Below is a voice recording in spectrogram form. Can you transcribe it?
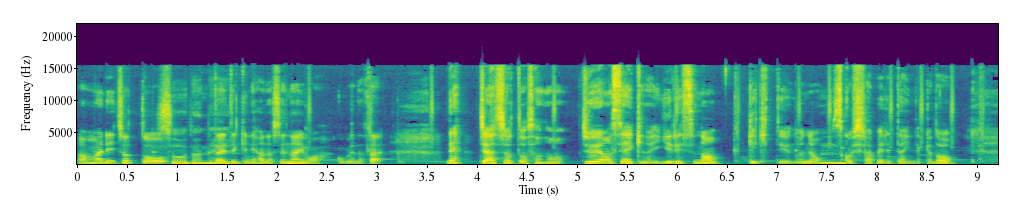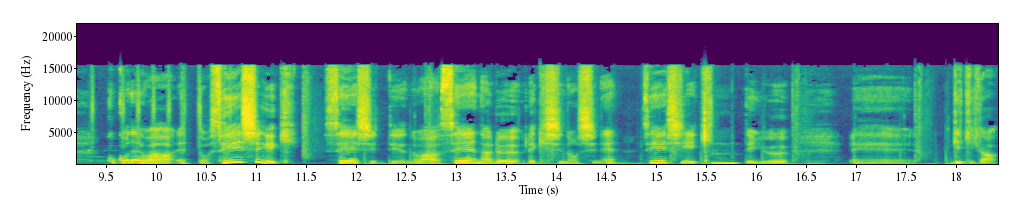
あんまりちょっと。具体的に話せないわ、ごめんなさい。でじゃあちょっとその14世紀のイギリスの劇っていうのをうん。少し喋りたいんだけど、ここでは、えっと、静止劇。静止っていうのは聖なる歴史の史ね。静止劇うんっていう、えー劇が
